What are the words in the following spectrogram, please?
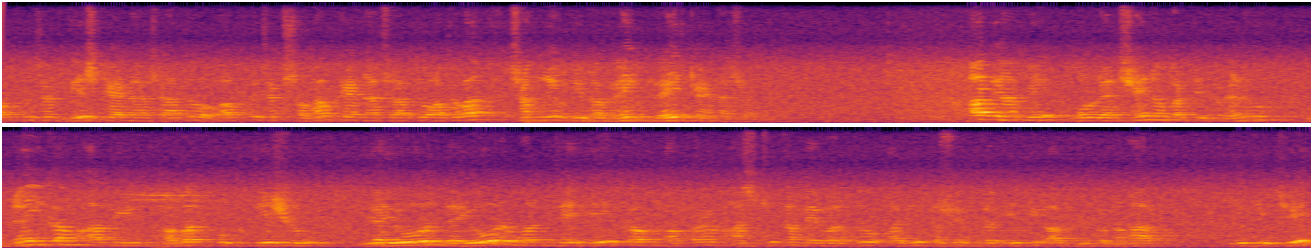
अपृथक देश कहना चाहते हो, अपृथक स्वभाव कहना चाहते हो, अथवा संयोग रहित कहना चाहते हो? अब यहाँ पे बोल रहे छह नंबर टिप्पणी नैकम अपि भगवत उक्तेषु ययोर दयोर मध्ये एकम अपरम आश्रितम एवं तो अधिक सिद्ध इति अभ्युपगमा। इति चेत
